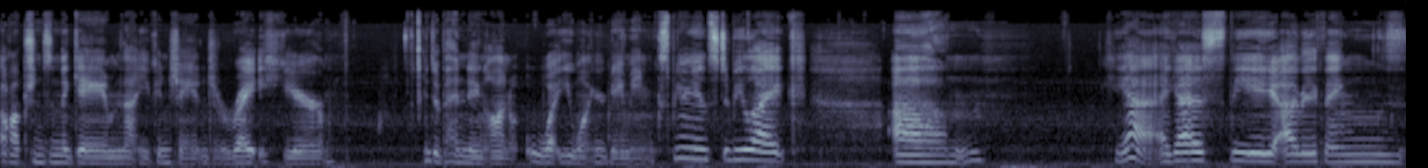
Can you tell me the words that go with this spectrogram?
options in the game that you can change right here depending on what you want your gaming experience to be like. Um, yeah, I guess the other things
